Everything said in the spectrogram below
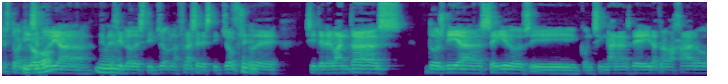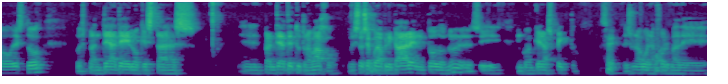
Esto aquí se podría decirlo de Steve Jobs, la frase de Steve Jobs, ¿no? De si te levantas dos días seguidos y con sin ganas de ir a trabajar o esto, pues planteate lo que estás, eh, planteate tu trabajo. Eso se puede aplicar en todo, ¿no? en cualquier aspecto. Sí. Es una buena forma de,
